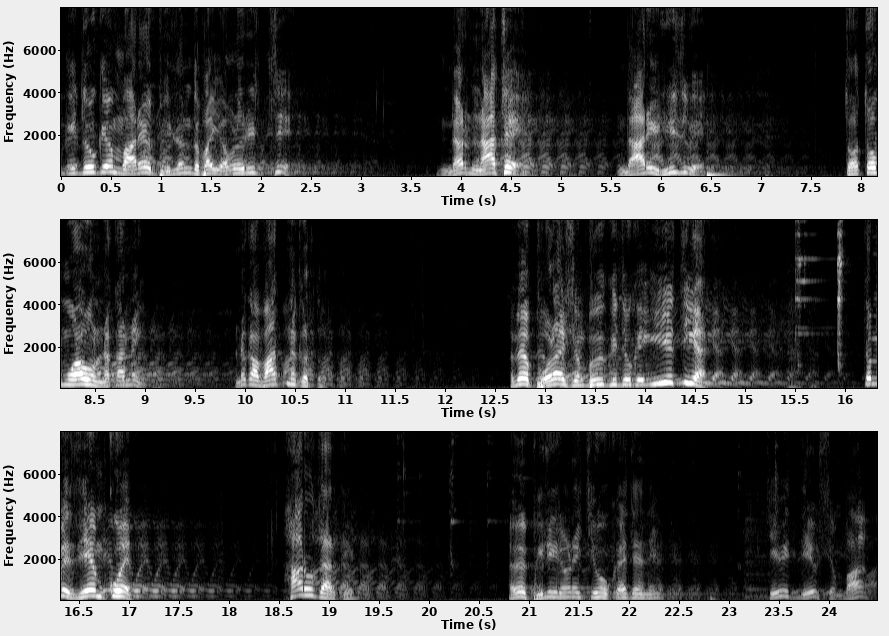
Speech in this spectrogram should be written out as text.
કીધું કે મારે ભીલંદભાઈ અવળ રીત છે. નર નાથે, નારી રીઝવે. તો તો હું આવું, નકા નહીં. નકા વાત ન કરતો. હવે ભોળા શંભુએ કીધું કે ઈ અત્યાર. તમે જેમ કહો એમ. સારું તાર કે. હવે ભીલી રણી કેવું કહે છે ને કેવી દેવ સંભા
